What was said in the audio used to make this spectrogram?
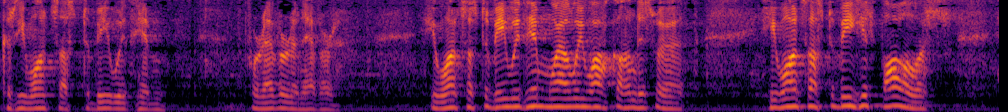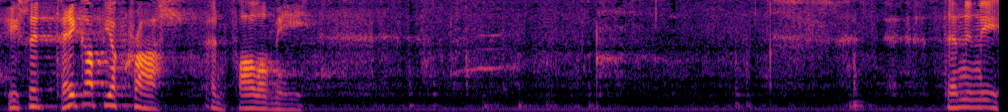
because he wants us to be with him forever and ever. He wants us to be with him while we walk on this earth. He wants us to be his followers. He said, take up your cross and follow me. Then in the,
